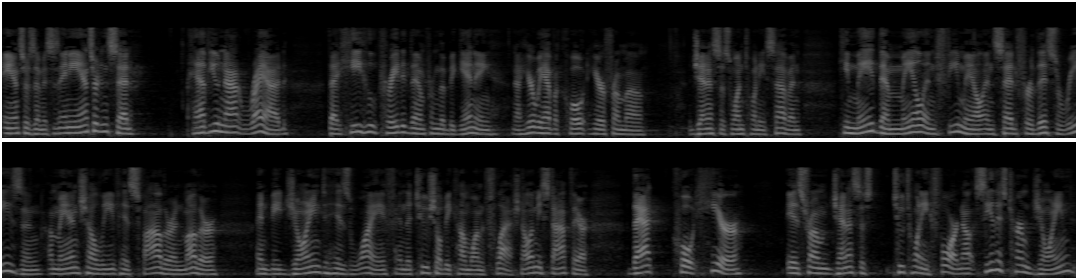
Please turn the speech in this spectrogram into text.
answers them. He says, And he answered and said, Have you not read that he who created them from the beginning, now here we have a quote here from uh, Genesis 127, he made them male and female and said, For this reason a man shall leave his father and mother and be joined to his wife, and the two shall become one flesh. Now let me stop there. That quote here is from Genesis 2.24. Now see this term joined?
